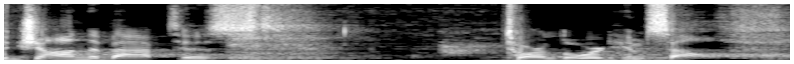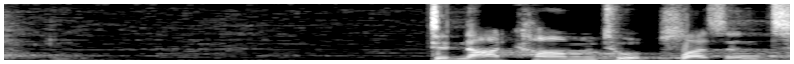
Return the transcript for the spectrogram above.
to John the Baptist, to our Lord Himself, did not come to a pleasant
